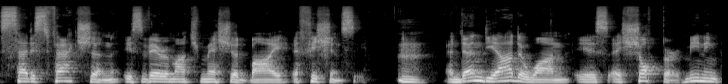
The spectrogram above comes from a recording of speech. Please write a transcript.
satisfaction is very much measured by efficiency mm. and then the other one is a shopper, meaning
